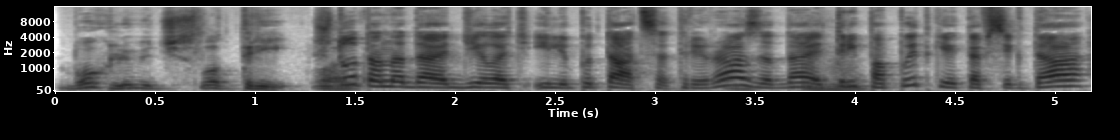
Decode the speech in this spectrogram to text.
Бог любит число три. Что-то вот. надо делать или пытаться три раза, да, угу. и три попытки это всегда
